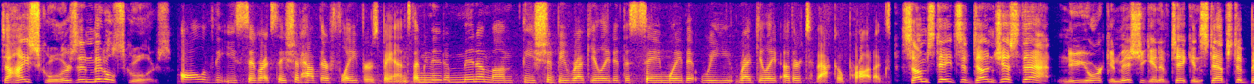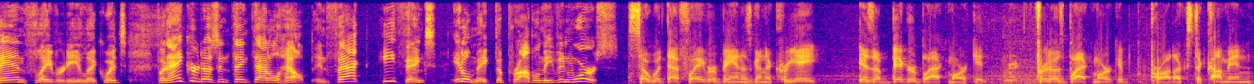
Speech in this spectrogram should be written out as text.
to high schoolers and middle schoolers. All of the e-cigarettes, they should have their flavors banned. I mean, at a minimum, these should be regulated the same way that we regulate other tobacco products. Some states have done just that. New York and Michigan have taken steps to ban flavored e-liquids, but Anchor doesn't think that'll help. In fact, he thinks it'll make the problem even worse. So what that flavor ban is going to create is a bigger black market for those black market products to come in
